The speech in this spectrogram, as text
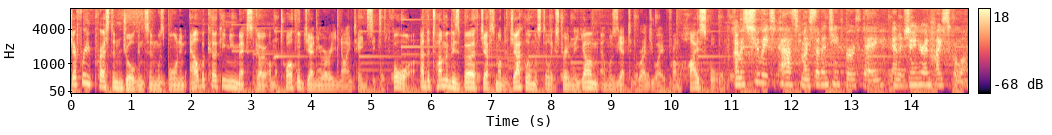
Jeffrey Preston Jorgensen was born in Albuquerque, New Mexico on the 12th of January 1964. At the time of his birth, Jeff's mother Jacqueline was still extremely young and was yet to graduate from high school. I was two weeks past my 17th birthday and a junior in high school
